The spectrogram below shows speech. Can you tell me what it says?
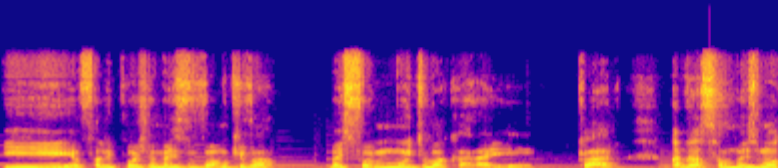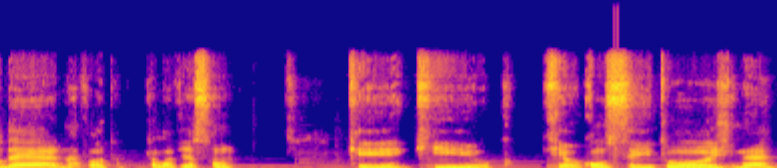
E eu falei, poxa, mas vamos que vamos. Mas foi muito bacana. Aí, claro, aviação mais moderna, volta aquela aviação que, que, que é o conceito hoje, né?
